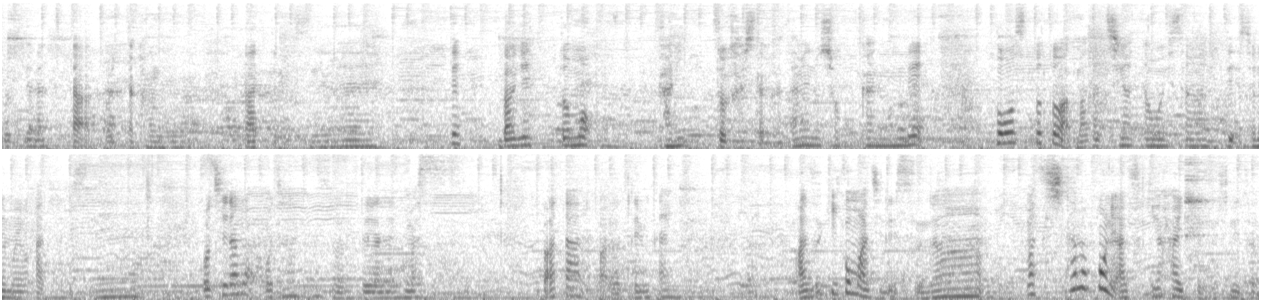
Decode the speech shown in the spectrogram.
ブキャラクターといった感じになってですね。でバゲットもカリッとかした固めの食感でトーストとはまた違った美味しさがあってそれも良かったですね。こちらもこちらのソースをいただきます。バターとか塗ってみたい小豆小町ですがまず下の方に小豆が入ってるんですね全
